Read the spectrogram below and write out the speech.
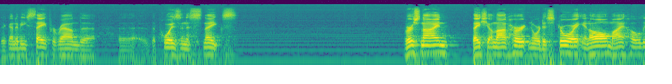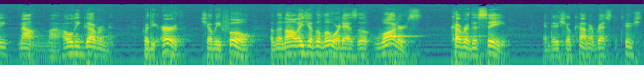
They're going to be safe around the uh, the poisonous snakes. Verse 9 They shall not hurt nor destroy in all my holy mountain, my holy government, for the earth shall be full of the knowledge of the Lord as the waters cover the sea, and there shall come a restitution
